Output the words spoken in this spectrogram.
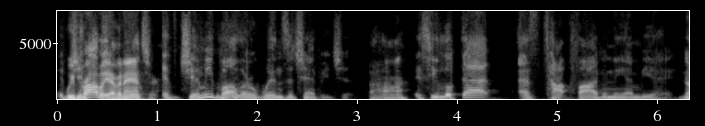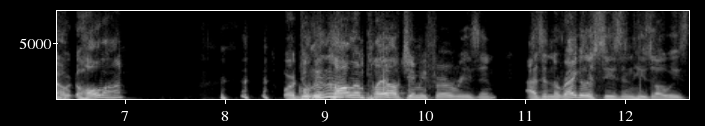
If, we Ji- probably have an answer. if Jimmy Butler wins the championship, Uh huh. is he looked at as top five in the NBA? No. Or- hold on. or do Oh, we no, no, call him playoff Jimmy for a reason? As in the regular season, he's always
